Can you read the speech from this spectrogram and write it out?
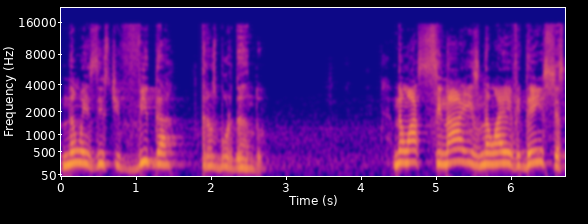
não existe vida transbordando. Não há sinais, não há evidências,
